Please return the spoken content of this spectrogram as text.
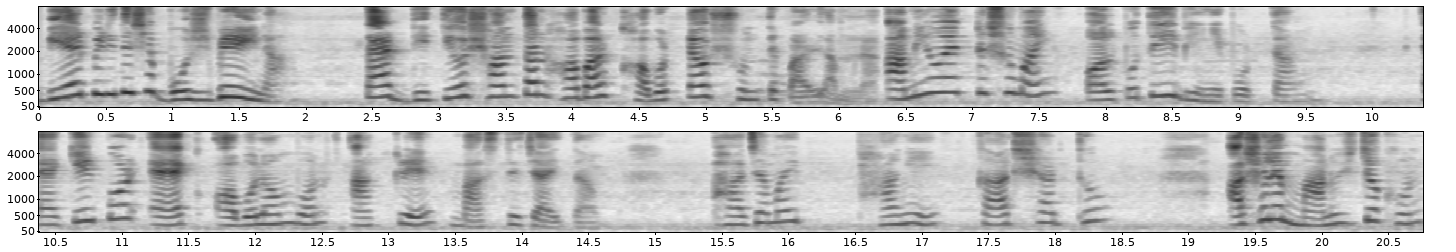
বিয়ের পিড়িতে সে বসবেই না। তার দ্বিতীয় সন্তান হবার খবরটাও শুনতে পারলাম না। আমিও একটা সময় অল্পতেই ভেঙে পড়তাম। একের পর এক অবলম্বন আঁকড়ে বাঁচতে চাইতাম। আমায় ভাঙে কার সাধ্য? আসলে মানুষ যখন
